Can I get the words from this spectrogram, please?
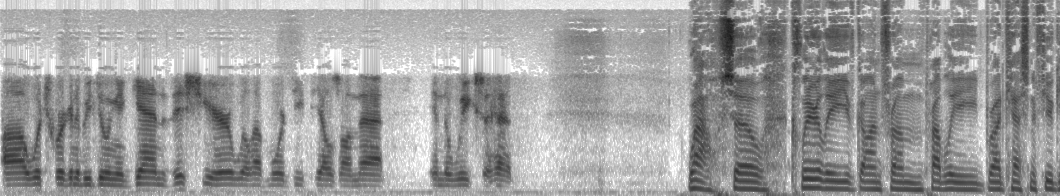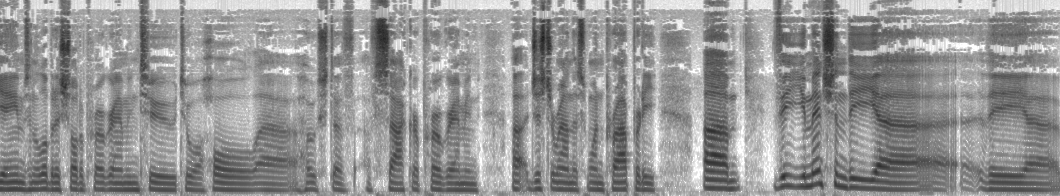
uh, which we're going to be doing again this year. We'll have more details on that in the weeks ahead. Wow. So clearly you've gone from probably broadcasting a few games and a little bit of shoulder programming to, to a whole uh, host of, of soccer programming uh, just around this one property. Um, the, you mentioned the uh, the uh,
